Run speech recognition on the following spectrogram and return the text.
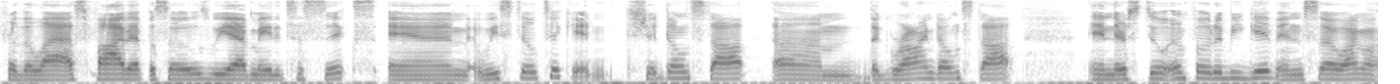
for the last five episodes we have made it to six and we still ticking. Shit don't stop. Um the grind don't stop and there's still info to be given. So i'm uh,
